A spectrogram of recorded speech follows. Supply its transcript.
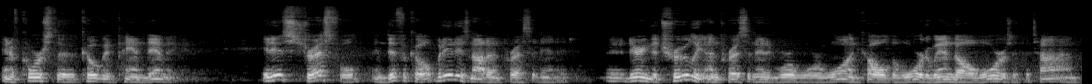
and of course the COVID pandemic. It is stressful and difficult, but it is not unprecedented. During the truly unprecedented World War I, called the war to end all wars at the time,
